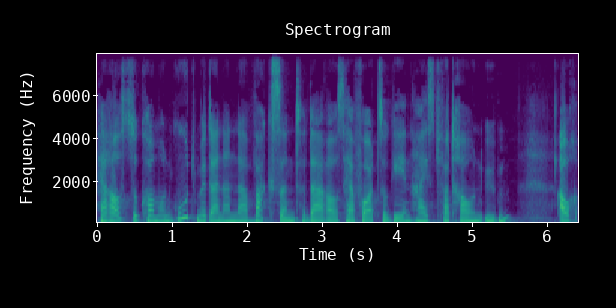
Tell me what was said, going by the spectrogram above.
herauszukommen und gut miteinander wachsend daraus hervorzugehen, heißt Vertrauen üben auch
